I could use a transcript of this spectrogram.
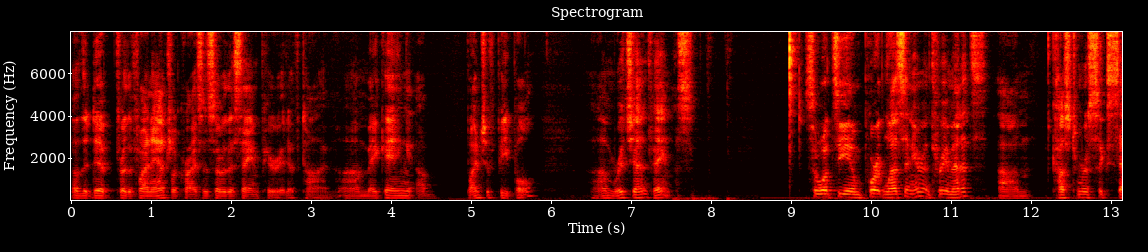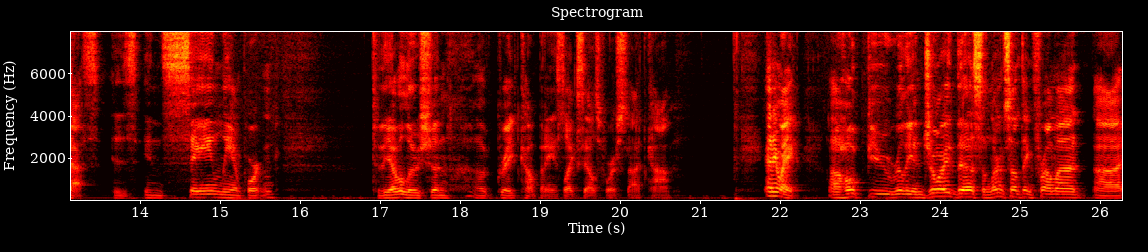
of the dip for the financial crisis over the same period of time, um, making a bunch of people um, rich and famous. So, what's the important lesson here in three minutes? Um, customer success is insanely important to the evolution of great companies like Salesforce.com. Anyway, I hope you really enjoyed this and learned something from it. Uh,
